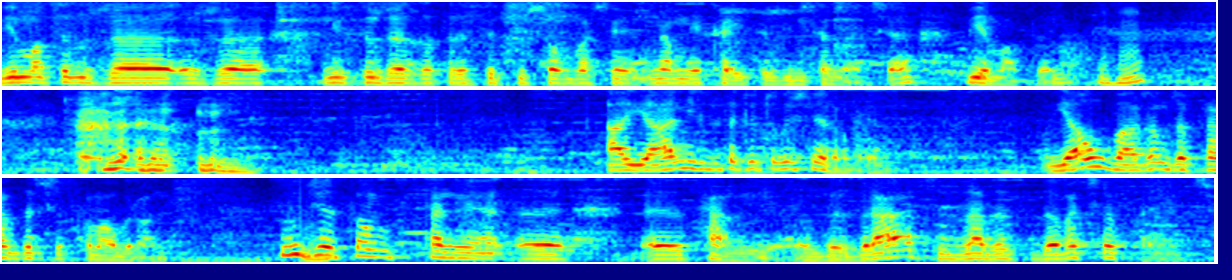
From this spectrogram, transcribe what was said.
Wiem o tym, że, że niektórzy ezoterycy piszą właśnie na mnie hejty w internecie. Wiem o tym. Mhm. A ja nigdy takiego czegoś nie robię. Ja uważam, że prawda się sama broni. Ludzie są w stanie e, e, sami wybrać, zadecydować i ocenić.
